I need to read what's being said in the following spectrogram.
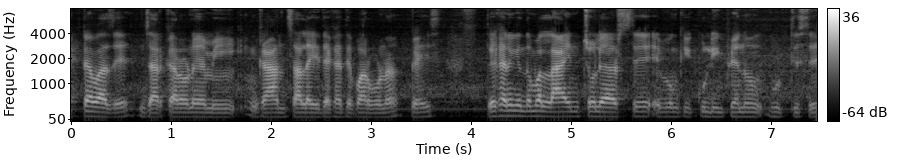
একটা বাজে, যার কারণে আমি গান চালাই দেখাতে পারব না গাইস তো এখানে কিন্তু আমার লাইন চলে আসছে এবং কি কুলিং ফ্যানও ঘুরতেছে।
